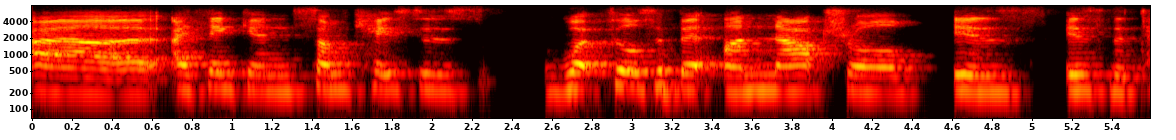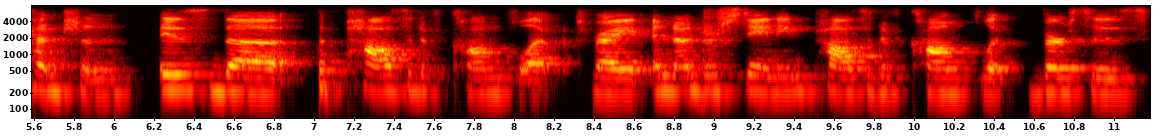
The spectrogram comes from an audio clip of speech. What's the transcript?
Uh, I think in some cases what feels a bit unnatural is is the tension is the the positive conflict right? And understanding positive conflict versus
